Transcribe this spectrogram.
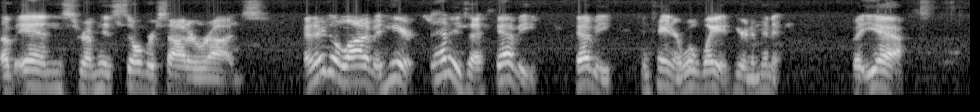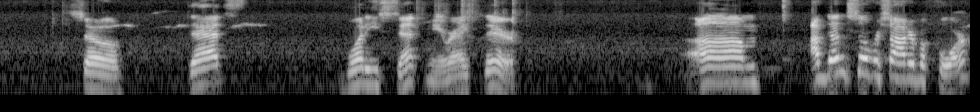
of ends from his silver solder rods. And there's a lot of it here. That is a heavy, heavy container. We'll weigh it here in a minute. But yeah. So that's what he sent me right there. Um, I've done silver solder before.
